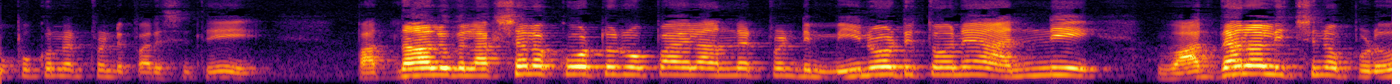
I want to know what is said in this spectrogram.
ఒప్పుకున్నటువంటి పరిస్థితి. పద్నాలుగు లక్షల కోట్ల రూపాయలు అన్నటువంటి మీ నోటితోనే అన్ని వాగ్దానాలు ఇచ్చినప్పుడు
